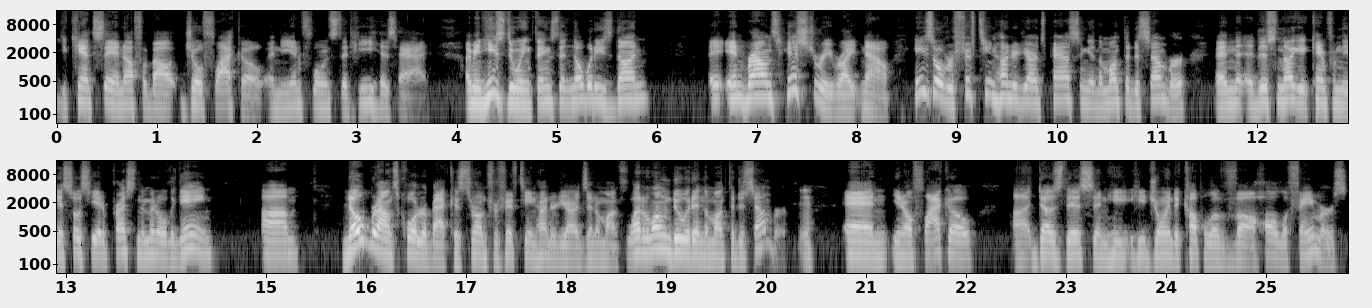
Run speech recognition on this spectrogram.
You can't say enough about Joe Flacco and the influence that he has had. I mean, he's doing things that nobody's done in Browns history right now. He's over 1,500 yards passing in the month of December. And this nugget came from the Associated Press in the middle of the game. Um, no Browns quarterback has thrown for 1,500 yards in a month, let alone do it in the month of December. Hmm. And, you know, Flacco uh, does this, and he, he joined a couple of uh, Hall of Famers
